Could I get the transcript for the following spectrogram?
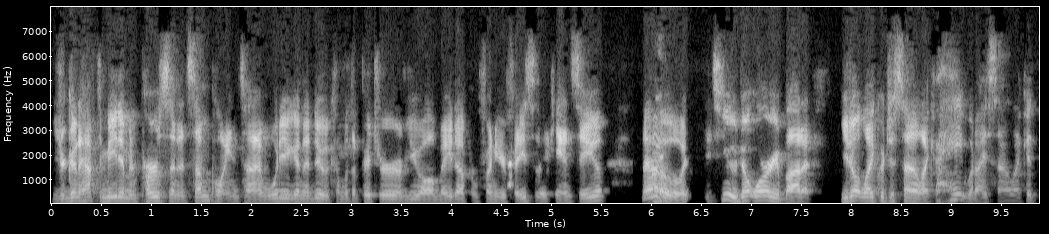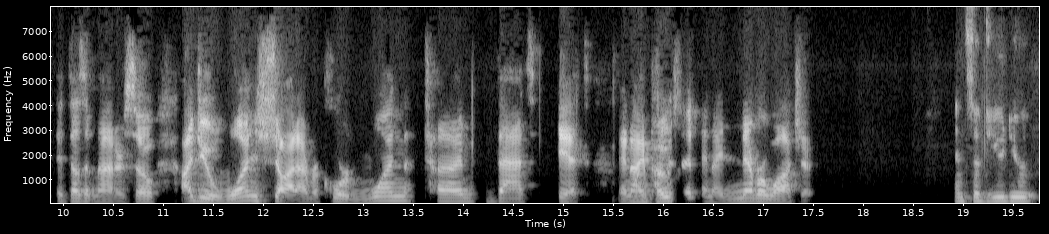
you're gonna have to meet him in person at some point in time. What are you gonna do? Come with a picture of you all made up in front of your face so they can't see you? No, right. it's you. Don't worry about it you don't like what you sound like. I hate what I sound like. It, it doesn't matter. So I do one shot. I record one time. That's it. And I post it and I never watch it. And so do you do,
